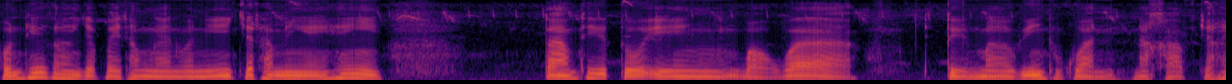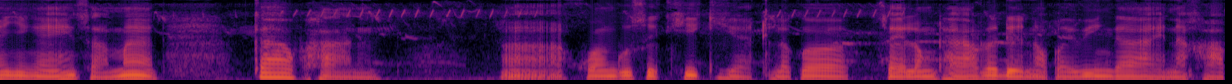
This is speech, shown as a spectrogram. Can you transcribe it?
คนที่กำลังจะไปทำงานวันนี้ จะทำยังไงให้ตามที่ตัวเองบอกว่าตื่นมาวิ่งทุกวันนะครับ จะให้ยังไงให้สามารถก้าวผ่านความรู้สึกขี้เกียจแล้วก็ใส่รองเท้าแล้วเดินออกไปวิ่งได้นะครับ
